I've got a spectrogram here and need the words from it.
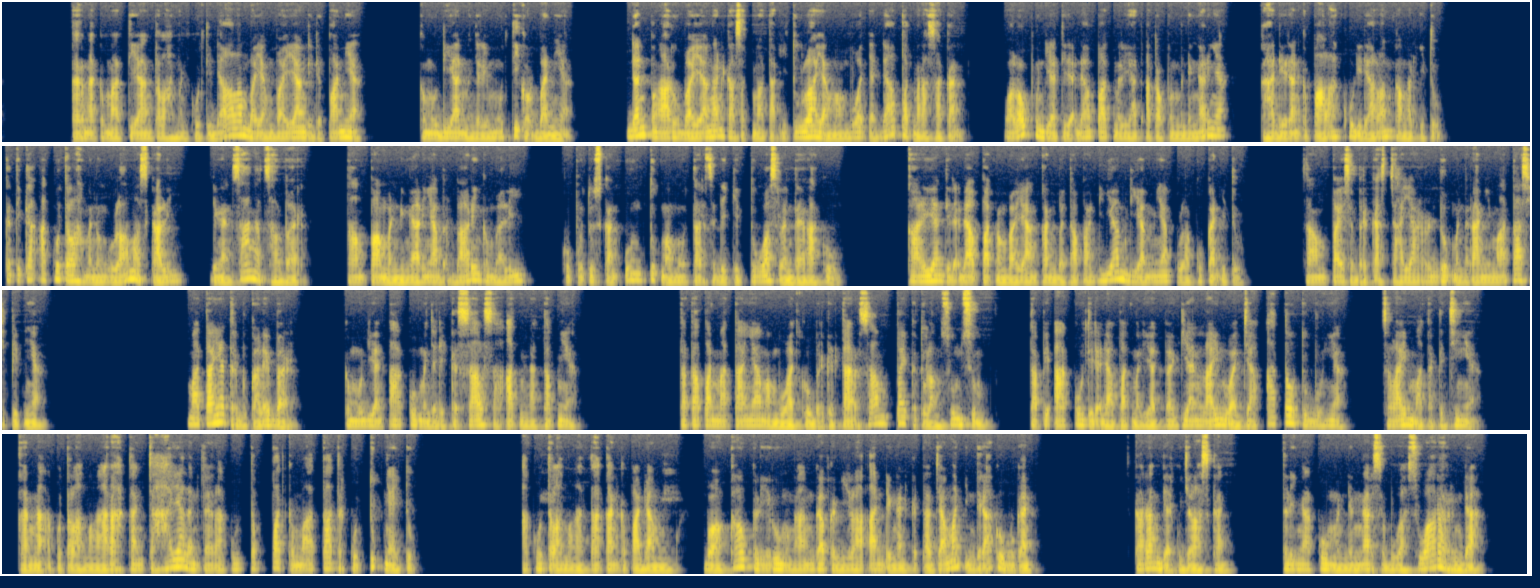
Karena kematian telah mengikuti dalam bayang-bayang di depannya, kemudian menyelimuti korbannya. Dan pengaruh bayangan kasat mata itulah yang membuatnya dapat merasakan, walaupun dia tidak dapat melihat ataupun mendengarnya, kehadiran kepalaku di dalam kamar itu. Ketika aku telah menunggu lama sekali, dengan sangat sabar, tanpa mendengarnya berbaring kembali, kuputuskan untuk memutar sedikit tuas lenteraku. Kalian tidak dapat membayangkan betapa diam-diamnya kulakukan itu. Sampai seberkas cahaya redup menerangi mata sipitnya. Matanya terbuka lebar. Kemudian aku menjadi kesal saat menatapnya. Tatapan matanya membuatku bergetar sampai ke tulang sumsum. -sum tapi aku tidak dapat melihat bagian lain wajah atau tubuhnya selain mata kejinya. Karena aku telah mengarahkan cahaya lenteraku tepat ke mata terkutuknya itu. Aku telah mengatakan kepadamu bahwa kau keliru menganggap kegilaan dengan ketajaman inderaku bukan? Sekarang biar ku jelaskan. Telingaku mendengar sebuah suara rendah,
